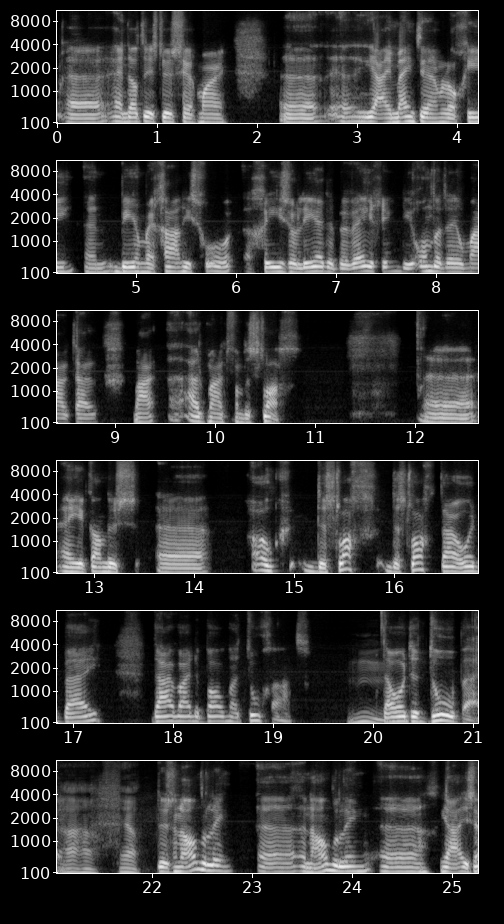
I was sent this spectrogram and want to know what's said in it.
Eh, en dat is dus zeg maar, eh, eh, ja, in mijn terminologie, een biomechanisch ge- geïsoleerde beweging die onderdeel maakt uit, maar, uitmaakt van de slag. En je kan dus ook de slag, de slag, daar hoort bij, daar waar de bal naartoe gaat. Hmm. Daar hoort het doel bij. Aha, ja. Dus een handeling, eh, een handeling eh, ja, is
